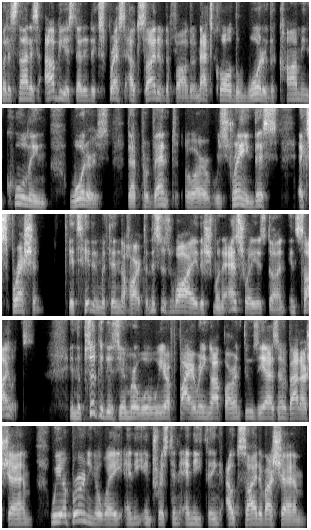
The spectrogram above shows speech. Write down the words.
But it's not as obvious that it expressed outside of the Father. And that's called the water, the calming, cooling waters that prevent or restrain this expression. It's hidden within the heart. And this is why the Shemona Esrei is done in silence. In the Pesukei de Zimra, where we are firing up our enthusiasm about Hashem, we are burning away any interest in anything outside of Hashem.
